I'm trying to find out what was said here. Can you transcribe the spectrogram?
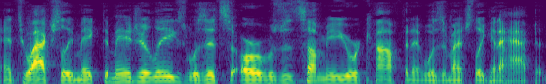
and to actually make the major leagues? Was it, or was it something you were confident was eventually going to happen?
